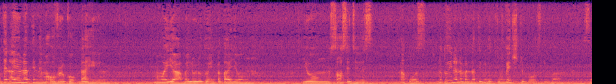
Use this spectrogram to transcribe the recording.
And then ayaw natin na ma-overcook dahil mamaya may lulutuin pa tayong yung sausages tapos lutuin na naman natin ulit yung vegetables, di ba? So,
